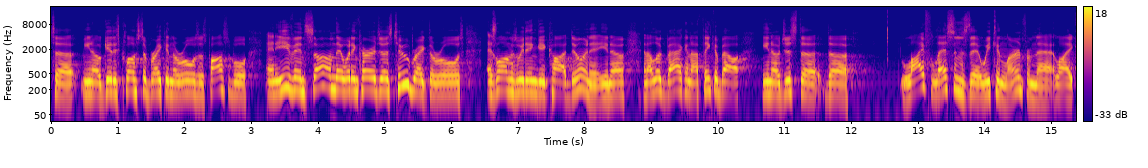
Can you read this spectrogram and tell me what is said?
to you know get as close to breaking the rules as possible and even some that would encourage us to break the rules as long as we didn't get caught doing it you know and i look back and i think about you know just the the life lessons that we can learn from that like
